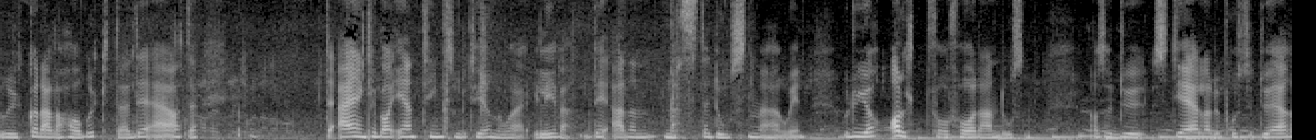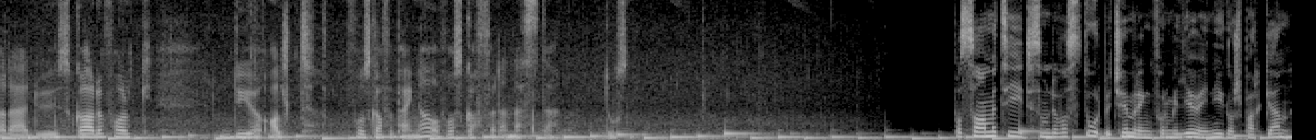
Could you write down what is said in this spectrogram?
bruker det eller har brukt det, det er at det, det er egentlig bare én ting som betyr noe i livet. Det er den neste dosen med heroin. Og du gjør alt for å få den dosen. Altså du stjeler, du prostituerer deg, du skader folk. Du gjør alt for å skaffe penger og for å skaffe den neste dosen. På samme tid som det var stor bekymring for miljøet i Nygårdsparken,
